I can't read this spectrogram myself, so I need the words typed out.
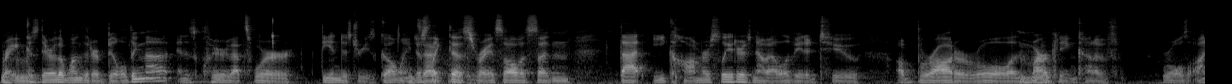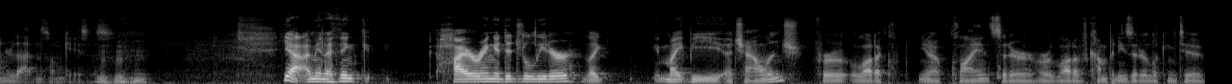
right? Mm-hmm. Because they're the ones that are building that, and it's clear that's where the industry is going, just like this, right? So all of a sudden, that e-commerce leader is now elevated to a broader role, and mm-hmm. marketing kind of rolls under that in some cases. Mm-hmm. Yeah, I mean, I think hiring a digital leader, like, it might be a challenge for a lot of you know clients that are or a lot of companies that are looking to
